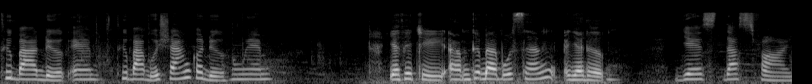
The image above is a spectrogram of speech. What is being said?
Thứ ba được em. Thứ ba buổi sáng có được không em? Dạ thưa chị, um, thứ ba buổi sáng, dạ được. Yes, that's fine.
